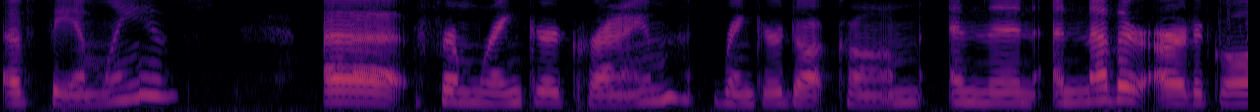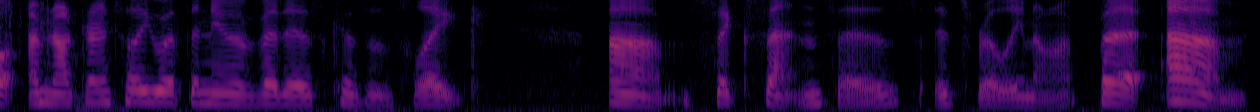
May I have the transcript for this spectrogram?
of Families, uh, from Ranker Crime, ranker.com. And then another article, I'm not going to tell you what the name of it is because it's like um, six sentences. It's really not. But um,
